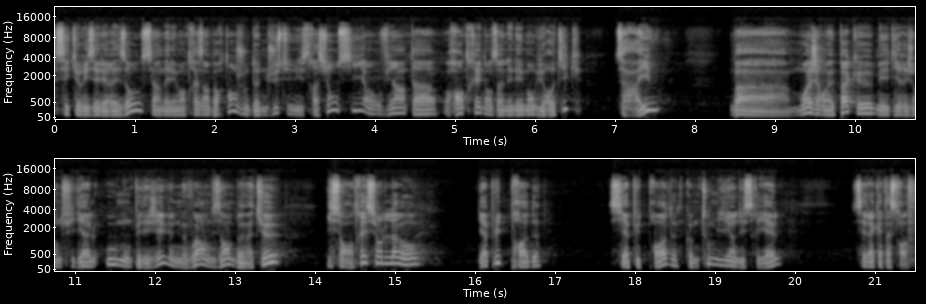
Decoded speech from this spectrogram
Sécuriser les réseaux, c'est un élément très important. Je vous donne juste une illustration. Si on vient à rentrer dans un élément bureautique, ça arrive. Bah, moi, j'aimerais pas que mes dirigeants de filiale ou mon PDG viennent me voir en me disant bah, Mathieu, ils sont rentrés sur le labo. Il n'y a plus de prod. S'il n'y a plus de prod, comme tout milieu industriel, c'est la catastrophe.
